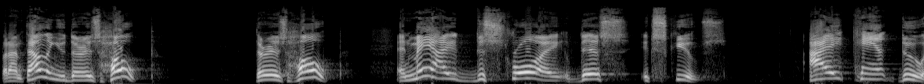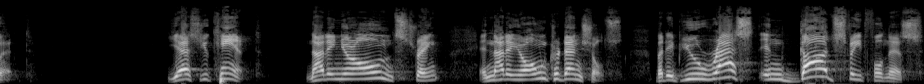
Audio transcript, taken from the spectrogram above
But I'm telling you, there is hope. There is hope. And may I destroy this excuse. I can't do it. Yes, you can't. Not in your own strength and not in your own credentials. But if you rest in God's faithfulness,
